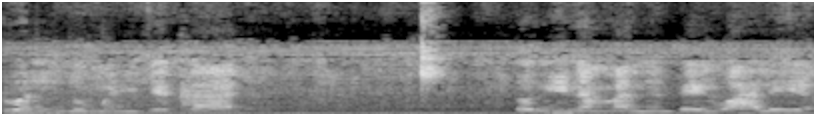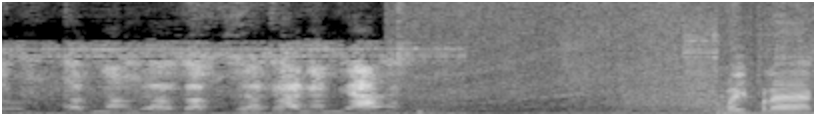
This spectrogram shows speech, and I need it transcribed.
ร่วนลงมาอยู่เจ็ดบาทตอนนี้น้ำมันมันแพงว่าเร็วกับน้ำกับราคาน้ำยางไม่แปลก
